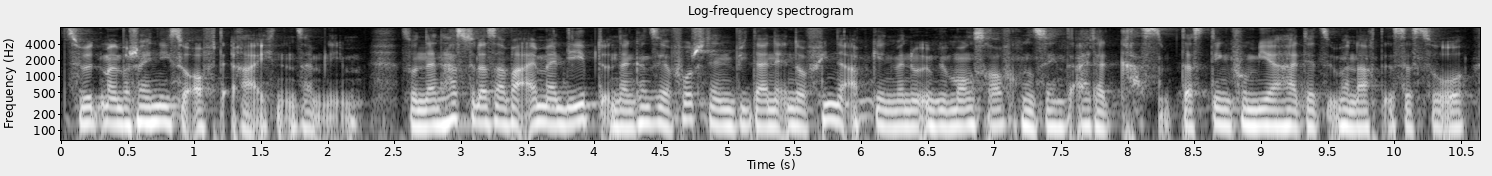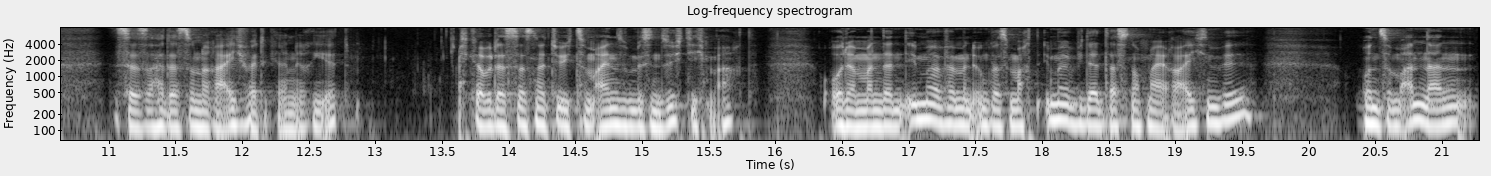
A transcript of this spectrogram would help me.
Das wird man wahrscheinlich nicht so oft erreichen in seinem Leben. So, und dann hast du das aber einmal erlebt und dann kannst du dir ja vorstellen, wie deine Endorphine abgehen, wenn du irgendwie morgens raufkommst und denkst, Alter, krass, das Ding von mir hat jetzt über Nacht, ist das so, ist das, hat das so eine Reichweite generiert. Ich glaube, dass das natürlich zum einen so ein bisschen süchtig macht oder man dann immer, wenn man irgendwas macht, immer wieder das nochmal erreichen will. Und zum anderen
